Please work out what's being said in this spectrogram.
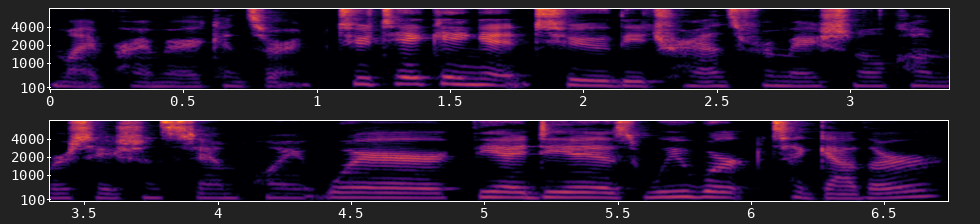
my primary concern. To taking it to the transformational conversation standpoint, where the idea is we work together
